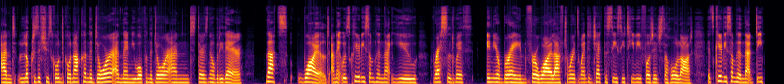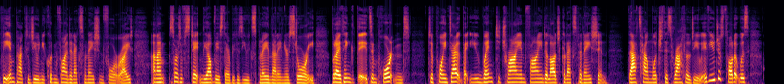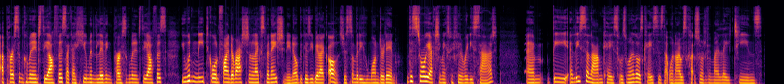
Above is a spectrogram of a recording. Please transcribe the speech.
and looked as if she was going to go knock on the door and then you open the door and there's nobody there. That's wild. And it was clearly something that you wrestled with in your brain for a while afterwards, went and checked the CCTV footage, the whole lot. It's clearly something that deeply impacted you and you couldn't find an explanation for, right? And I'm sort of stating the obvious there because you explain that in your story. But I think it's important to point out that you went to try and find a logical explanation. That's how much this rattled you. If you just thought it was a person coming into the office, like a human living person coming into the office, you wouldn't need to go and find a rational explanation, you know, because you'd be like, oh, it's just somebody who wandered in. This story actually makes me feel really sad. Um, the Elisa Lam case was one of those cases that when I was sort of in my late teens,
